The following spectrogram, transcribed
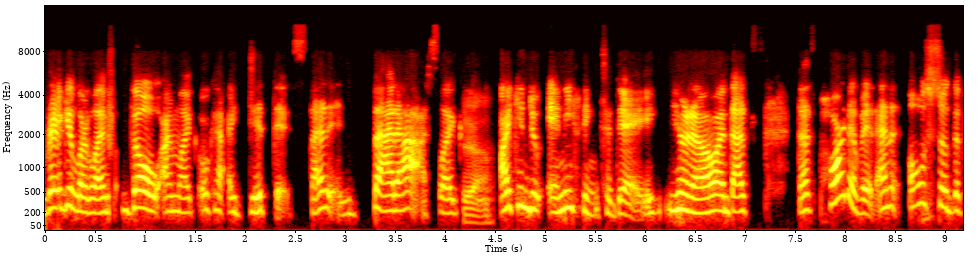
regular life though i'm like okay i did this that is badass like Yeah. I can do anything today, you know, and that's that's part of it. And also the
